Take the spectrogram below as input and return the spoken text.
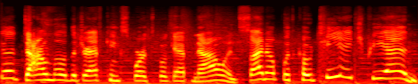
Download the DraftKings Sportsbook app now and sign up with code THPN.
